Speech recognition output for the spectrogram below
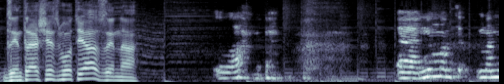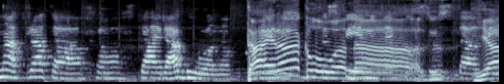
Dzintrā šis būtu jāzina. Uh, nu man, man nāk prātā, tā ir aglona. Tā ir aglona. uzstādīts. Jā,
